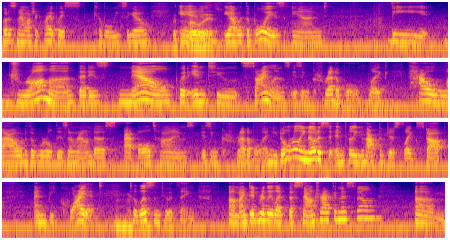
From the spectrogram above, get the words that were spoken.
Otis and I watched A Quiet Place a couple weeks ago. With the and, boys. Yeah, with the boys, and the drama that is now put into silence is incredible. Like how loud the world is around us at all times is incredible, and you don't really notice it until you have to just like stop and be quiet to listen to a thing. Um, I did really like the soundtrack in this film. Um,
